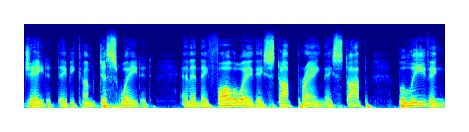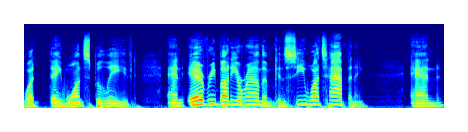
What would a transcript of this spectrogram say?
jaded, they become dissuaded, and then they fall away. They stop praying, they stop believing what they once believed. And everybody around them can see what's happening and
